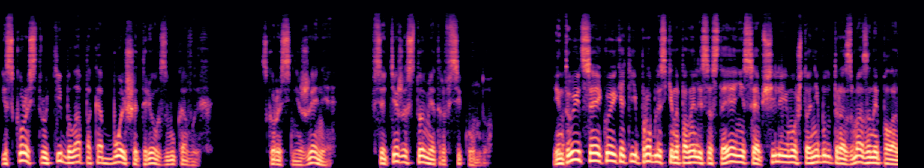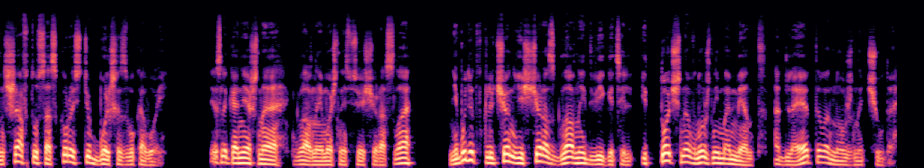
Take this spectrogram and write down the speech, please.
И скорость руки была пока больше трех звуковых. Скорость снижения — все те же 100 метров в секунду. Интуиция и кое-какие проблески на панели состояний сообщили ему, что они будут размазаны по ландшафту со скоростью больше звуковой. Если, конечно, главная мощность все еще росла, не будет включен еще раз главный двигатель, и точно в нужный момент, а для этого нужно чудо.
